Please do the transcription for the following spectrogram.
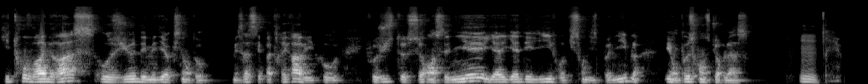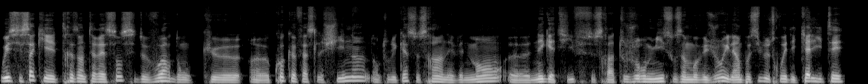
qui trouvera grâce aux yeux des médias occidentaux. Mais ça, c'est pas très grave. Il faut, il faut juste se renseigner. Il y, a, il y, a, des livres qui sont disponibles et on peut se rendre sur place. Mmh. Oui, c'est ça qui est très intéressant, c'est de voir donc que euh, quoi que fasse la Chine, dans tous les cas, ce sera un événement euh, négatif. Ce sera toujours mis sous un mauvais jour. Il est impossible de trouver des qualités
